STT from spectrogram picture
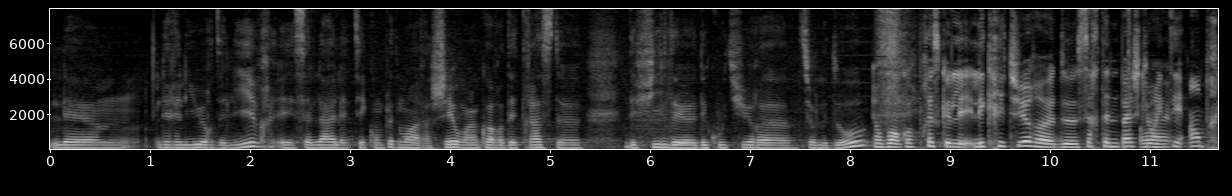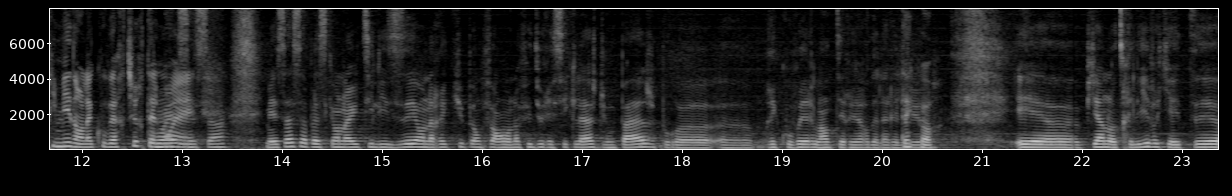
les, euh, les, reliures des livres et celle-là, elle était complètement arrachée. On voit encore des traces de, des fils de, de couture euh, sur le dos. Et on voit encore presque l'écriture euh, de certaines pages qui ont été imprimées dans la couverture tellement. c'est ça. Mais ça, c'est parce qu'on a utilisé, on a récupéré, enfin, on a fait du recyclage d'une page pour recouvrir l'intérieur de la reliure. D'accord. Et puis un autre livre qui a été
